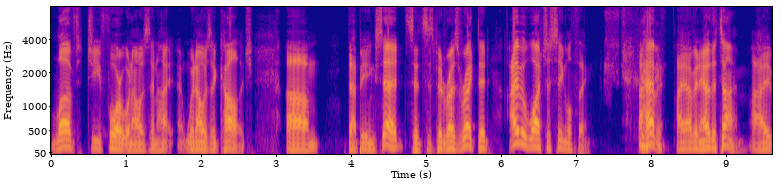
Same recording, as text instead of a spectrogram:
loved G4 when I was in high, when I was in college. Um, that being said, since it's been resurrected, I haven't watched a single thing. I haven't. I haven't had the time. I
